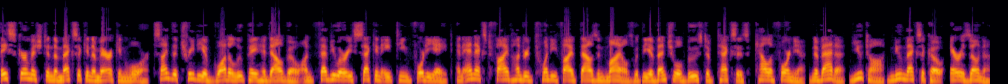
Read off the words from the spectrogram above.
They skirmished in the Mexican-American War, signed the Treaty of Guadalupe Hidalgo on February 2, 1848, and annexed 525,000 miles with the eventual boost of Texas, California, Nevada, Utah, New Mexico, Arizona,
